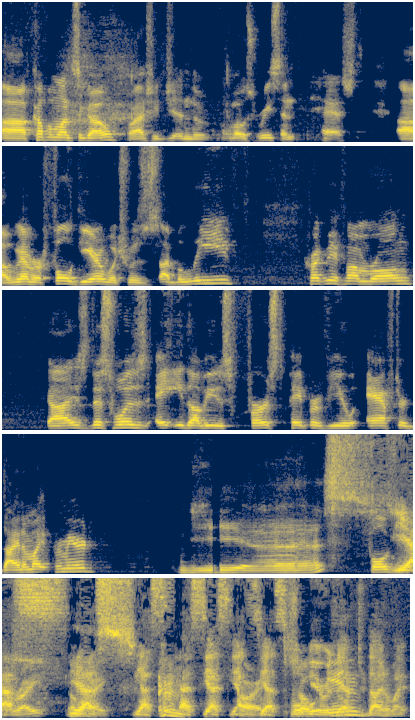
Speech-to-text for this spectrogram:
uh, a couple months ago, or actually in the most recent past, uh, we remember Full Gear, which was, I believe, correct me if I'm wrong, guys, this was AEW's first pay per view after Dynamite premiered. Yes. Full Gear, Yes. right? Yes. Yes. Yes. Yes. Yes. All right. Yes. Full So gear was in- after Dynamite.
